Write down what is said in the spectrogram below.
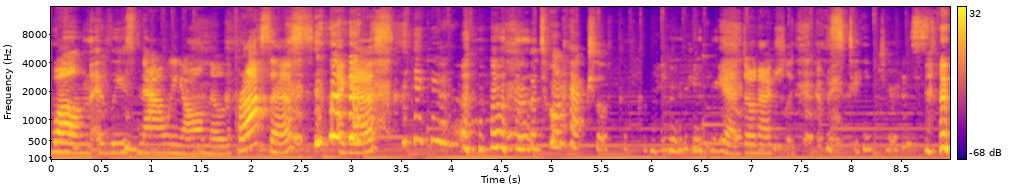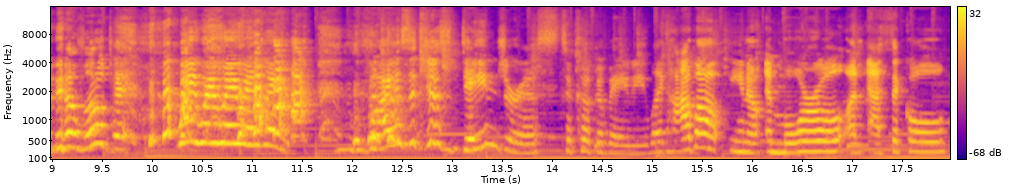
well, at least now we all know the process, I guess. but don't actually. Yeah, don't actually cook a It's baby. dangerous. a little bit. Wait, wait, wait, wait, wait. Why is it just dangerous to cook a baby? Like, how about, you know, immoral, unethical?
